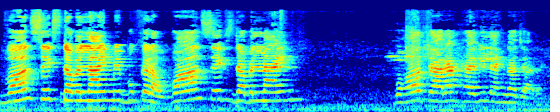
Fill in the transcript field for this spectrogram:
वन सिक्स डबल नाइन में बुक कराओ। वन सिक्स डबल नाइन बहुत प्यारा हैवी लहंगा जा रहा है।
